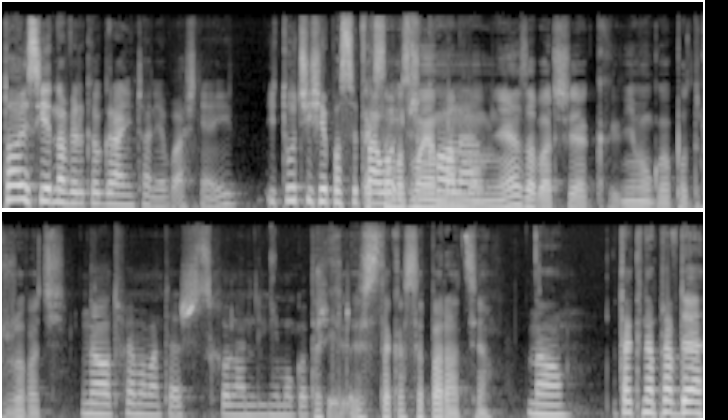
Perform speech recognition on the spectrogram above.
To jest jedno wielkie ograniczenie właśnie. I, i tu ci się Tak posypało samo i z moją szkole. mamą, nie? Zobacz, jak nie mogła podróżować. No, twoja mama też z Holandii nie mogła Tak, przyjeżdżać. jest taka separacja. No, tak naprawdę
